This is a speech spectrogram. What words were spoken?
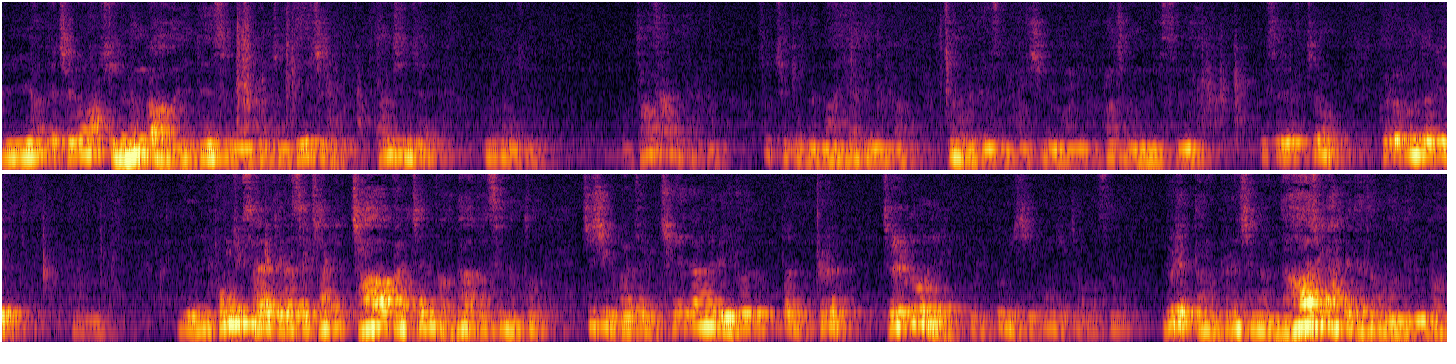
우리한테 적용할 수 있는가에 대해서는 약간 좀 개의적입니다. 단지 이제 우리가 됩니다. 수출을 많이 해야 되니까 중국에 대해서는 관심을 많이 가지고는 있습니다. 그래서 저는 여러분들이 어, 이 공직사회에 들어서 자기 자아 발전과 나아가서는 또 지식의 발전을 최단으로 이루었던 그런 즐거운 일, 우리 꿈이시 공직자로서 누렸다는 그런 생각을 나중에 하게 되도록 만드는 거,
